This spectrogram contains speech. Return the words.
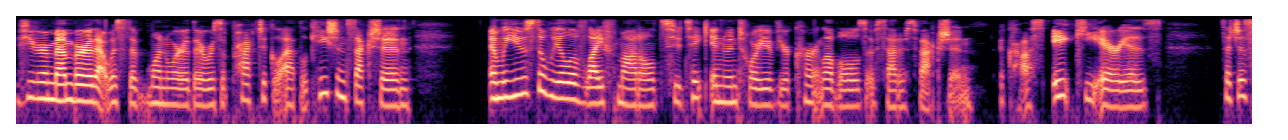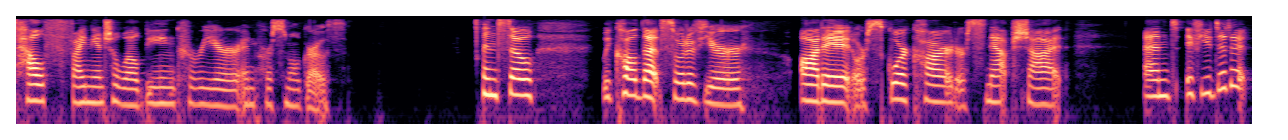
If you remember, that was the one where there was a practical application section, and we used the Wheel of Life model to take inventory of your current levels of satisfaction across eight key areas such as health, financial well being, career, and personal growth. And so we called that sort of your audit or scorecard or snapshot. And if you did it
